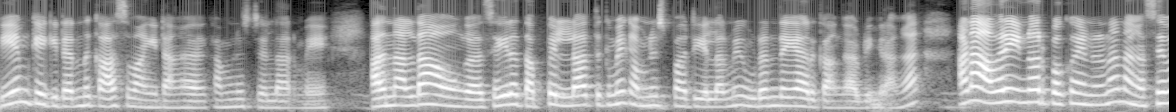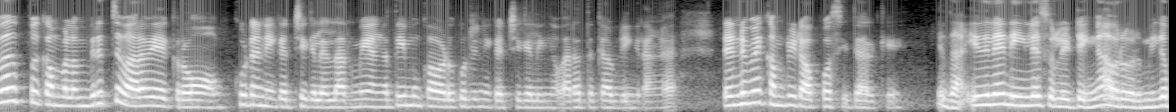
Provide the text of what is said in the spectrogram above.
டிஎம்கே கிட்ட இருந்து காசு வாங்கிட்டாங்க கம்யூனிஸ்ட் எல்லாருமே. அதனால தான் அவங்க செய்யற தப்பு எல்லாத்துக்குமே கம்யூனிஸ்ட் பார்ட்டி எல்லாருமே உடந்தையா இருக்காங்க அப்படிங்கிறாங்க. ஆனா அவரே இன்னொரு பக்கம் என்னன்னா நாங்க சிவப்பு கம்பளம் விரித்து வரவேற்கிறோம் கூட்டணி கட்சிகள் எல்லாருமே அங்க திமுகவோட கூட்டணி கட்சிகள் இங்க வரதுக்கு அப்படிங்கிறாங்க. ரெண்டுமே கம்ப்ளீட் ஆப்போசிட்டா இருக்கே. இதான். இதிலே நீங்களே சொல்லிட்டீங்க அவர் ஒரு மிக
